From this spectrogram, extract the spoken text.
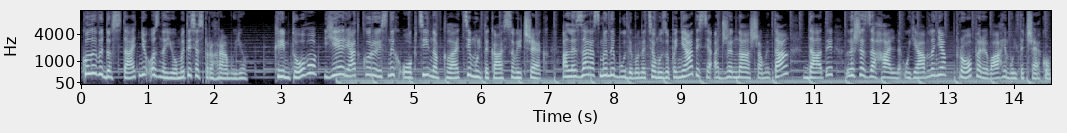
коли ви достатньо ознайомитеся з програмою. Крім того, є ряд корисних опцій на вкладці мультикасовий чек. Але зараз ми не будемо на цьому зупинятися, адже наша мета дати лише загальне уявлення про переваги мультичеку.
